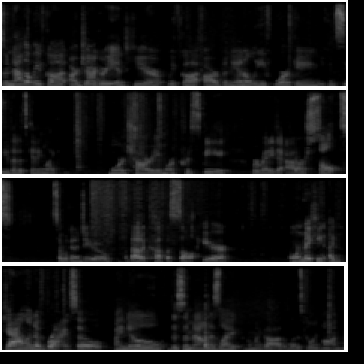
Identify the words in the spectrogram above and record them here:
So now that we've got our jaggery in here, we've got our banana leaf working. You can see that it's getting like more charry, more crispy. We're ready to add our salt. So we're gonna do about a cup of salt here. And we're making a gallon of brine. So I know this amount is like, oh my God, what is going on?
